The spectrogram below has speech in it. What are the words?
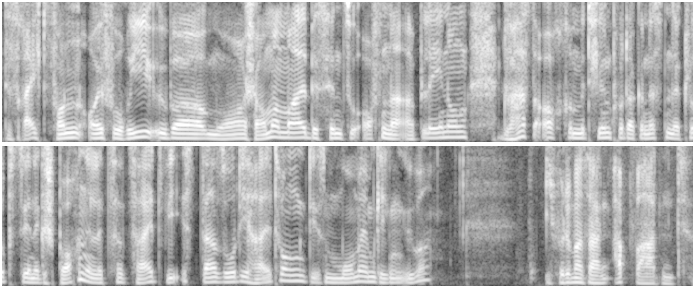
das reicht von Euphorie über, oh, schauen wir mal, bis hin zu offener Ablehnung. Du hast auch mit vielen Protagonisten der Clubszene gesprochen in letzter Zeit. Wie ist da so die Haltung diesem MOMEM gegenüber? ich würde mal sagen, abwartend.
